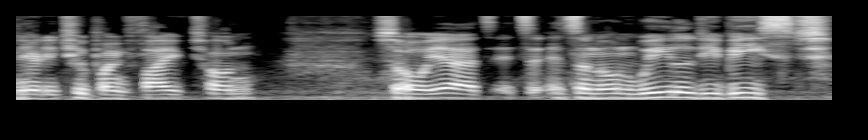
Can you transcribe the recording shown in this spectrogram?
nearly 2.5 ton. So yeah, it's, it's, it's an unwieldy beast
